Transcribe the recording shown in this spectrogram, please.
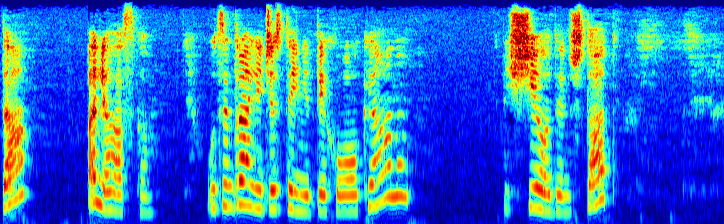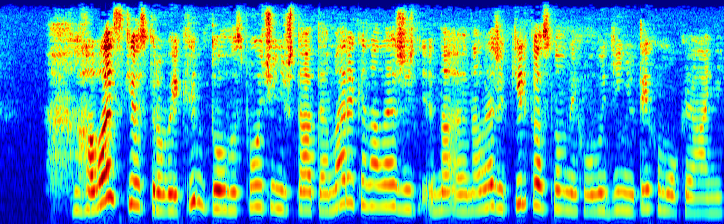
та Аляска. У центральній частині Тихого океану ще один штат Гавайські острови. Крім того, Сполучені Штати Америки належить, на- належить кілька основних володінь у Тихому океані.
